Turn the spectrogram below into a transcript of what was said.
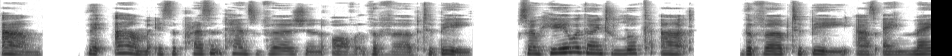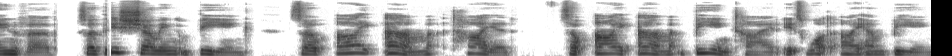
am. The am is the present tense version of the verb to be. So here we're going to look at the verb to be as a main verb. So this is showing being. So I am tired. So I am being tired. It's what I am being.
